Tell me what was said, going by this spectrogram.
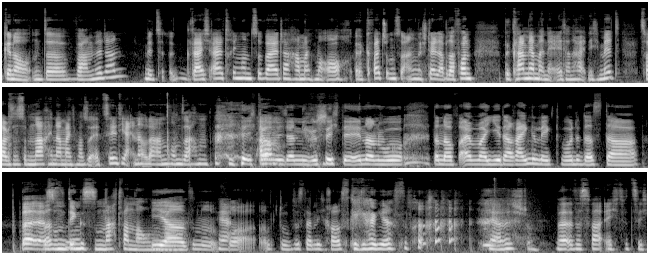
genau, und da waren wir dann mit Gleichaltrigen und so weiter, haben manchmal auch äh, Quatsch und so angestellt, aber davon bekamen ja meine Eltern halt nicht mit. Zwar habe ich das im Nachhinein manchmal so erzählt, die eine oder anderen Sachen. Ich kann Aber- mich an die Geschichte erinnern, wo dann auf einmal jeder reingelegt wurde, dass da Äh, so ein? Ding, so eine Nachtwanderung ja war. so eine Ja. boah, du bist da nicht rausgegangen erstmal. Ja, das stimmt. Das war echt witzig.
